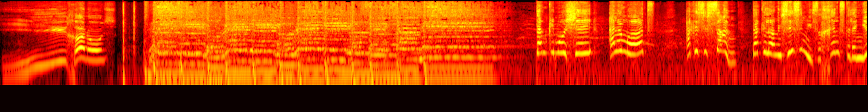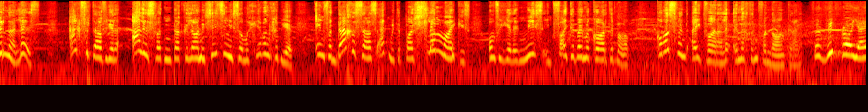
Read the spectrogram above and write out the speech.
Hier gaan ons. Dankie Hallo maat. Ek is Susan, Takalani Sesimi se gunsteling joernalis. Ek vertel vir julle alles wat in Takalani Sesimi se omgewing gebeur en vandag gesels ek met 'n paar slim maatjies om vir julle nuus en feite bymekaar te maak. Kom ons vind uit waar hulle inligting vandaan kry. Vir wie vra jy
